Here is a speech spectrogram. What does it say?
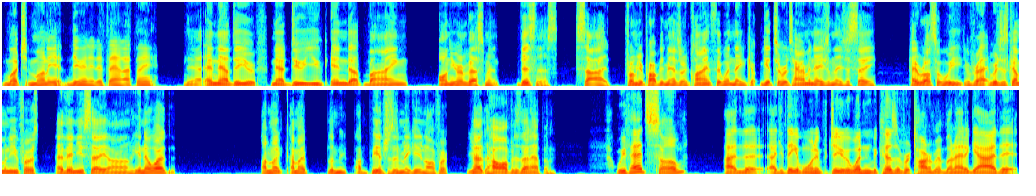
much money at doing it at that. I think. Yeah. And now, do you now do you end up buying on your investment business side from your property management clients that when they get to retirement age and they just say, "Hey, Russell, we right. we're just coming to you first, and then you say, uh, you know what? I might, I might, let me, I'd be interested in making an offer. Yeah. How, how often does that happen? We've had some. I the I can think of one in particular. It wasn't because of retirement, but I had a guy that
